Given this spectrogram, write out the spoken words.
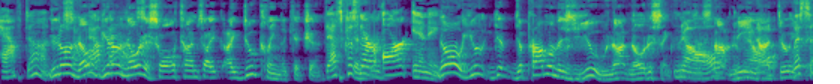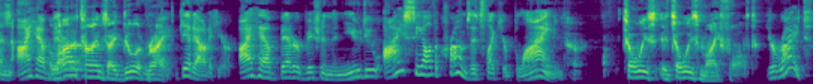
half done. You don't So know. You don't notice all the times I, I do clean the kitchen. That's because there aren't any. No, you, you. The problem is you not noticing things. No, it's not me no. not doing. Listen, things. I have a lot of times I do it right. Get out of here. I have better vision than you do. I see all the crumbs. It's like you're blind. It's always it's always my fault. You're right.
